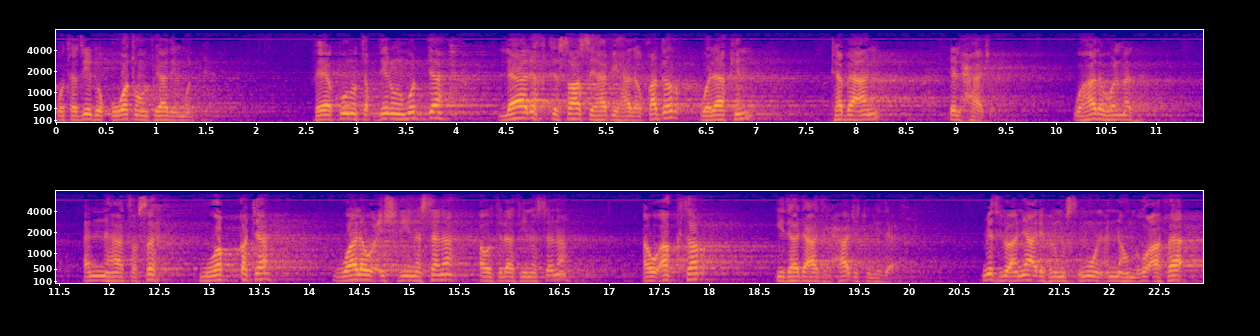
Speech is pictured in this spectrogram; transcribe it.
وتزيد قوتهم في هذه المدة. فيكون تقدير المدة لا لاختصاصها بهذا القدر ولكن تبعا للحاجة. وهذا هو المذهب أنها تصح مؤقتة ولو عشرين سنة أو ثلاثين سنة أو أكثر إذا دعت الحاجة لذلك. مثل أن يعرف المسلمون أنهم ضعفاء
